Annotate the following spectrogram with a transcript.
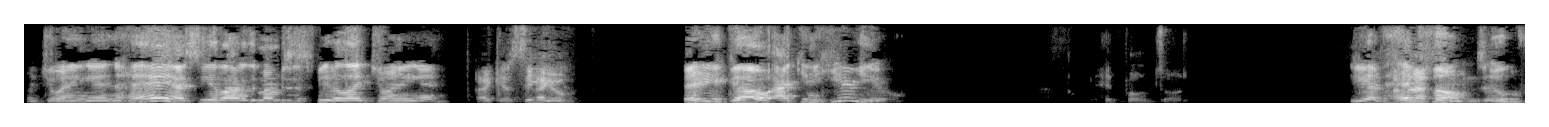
We're joining in. Hey, I see a lot of the members of Speed of Light joining in. I can see you. There you go. I can hear you. Headphones on. You have I'm not- headphones. Ooh,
